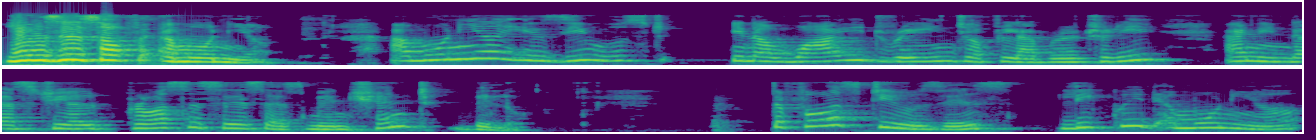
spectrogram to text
Uses of ammonia. Ammonia is used in a wide range of laboratory and industrial processes as mentioned below. The first use is liquid ammonia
